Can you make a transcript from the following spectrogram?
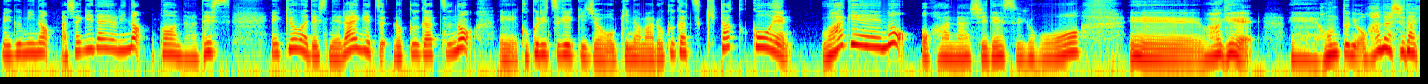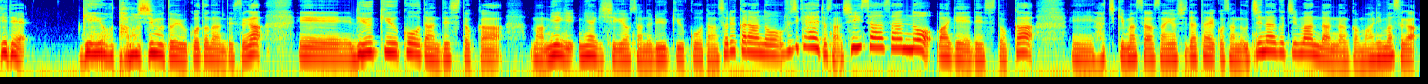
めぐみのあしゃぎだよりのコーナーです。え今日はですね、来月6月の、えー、国立劇場沖縄6月企画公演和芸のお話ですよ。えー、和芸、えー、本当にお話だけで芸を楽しむということなんですが、えー、琉球講談ですとか、まあ、宮城宮城茂雄さんの琉球講談、それからあの藤木隼人さん、シーサーさんの和芸ですとか、えー、八木正夫さん、吉田妙子さんの内名口漫談なんかもありますが、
